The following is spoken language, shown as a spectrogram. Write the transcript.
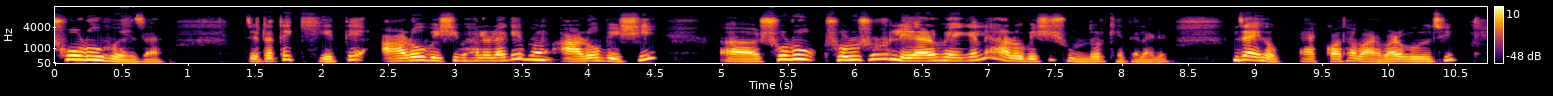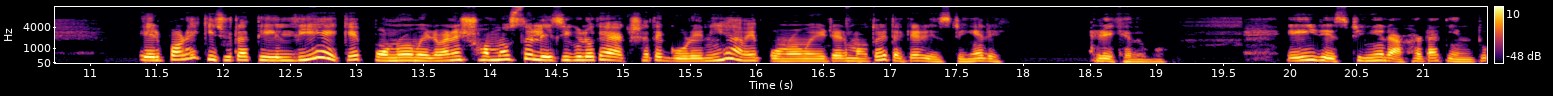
সরু হয়ে যায়। যেটাতে খেতে আরও বেশি ভালো লাগে এবং আরও বেশি সরু সরু সরু লেয়ার হয়ে গেলে আরও বেশি সুন্দর খেতে লাগে। যাই হোক, এক কথা বারবার বলছি। এরপরে কিছুটা তেল দিয়ে একে পনেরো মিনিট মানে সমস্ত লেচিগুলোকে একসাথে গড়ে নিয়ে আমি পনেরো মিনিটের মতো এটাকে রেস্টিংয়ে রেখে রেখে দেবো। এই রেস্টিংয়ে রাখাটা কিন্তু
